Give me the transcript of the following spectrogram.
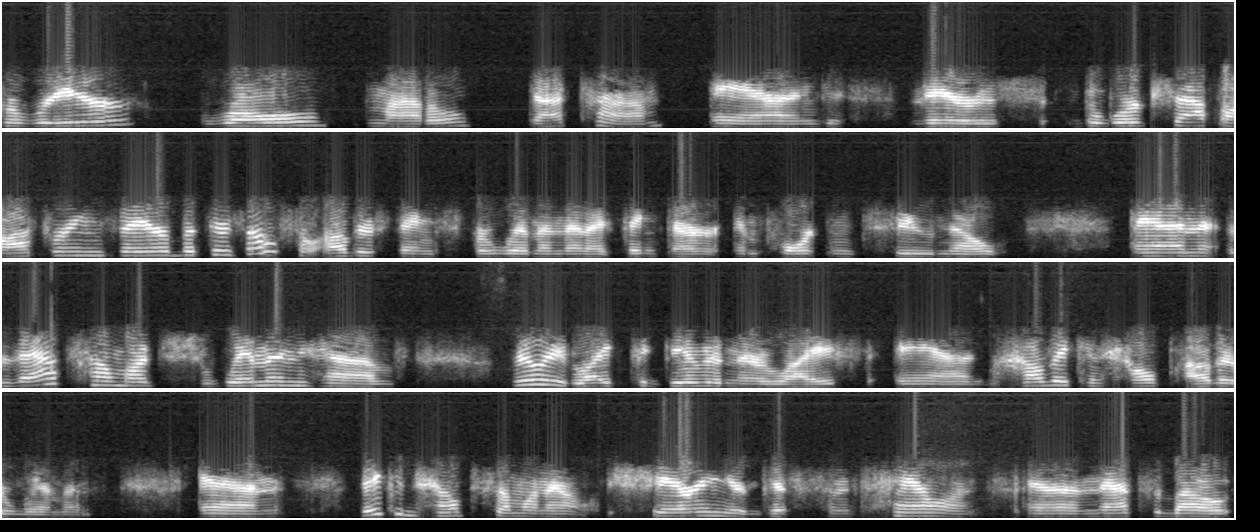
careerrolemodel.com and there's the workshop offerings there, but there's also other things for women that I think are important to note. And that's how much women have really liked to give in their life and how they can help other women. And they can help someone else, sharing your gifts and talents. And that's about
